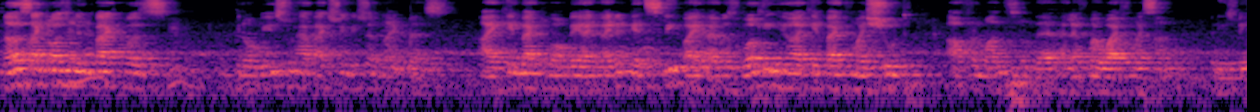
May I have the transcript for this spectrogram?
another psychological impact was, you know, we used to have actually we used to have nightmares. I came back to Bombay. I, I didn't get sleep. I, I was working here. I came back from my shoot after a month from there. I left my wife and my son when he was being.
